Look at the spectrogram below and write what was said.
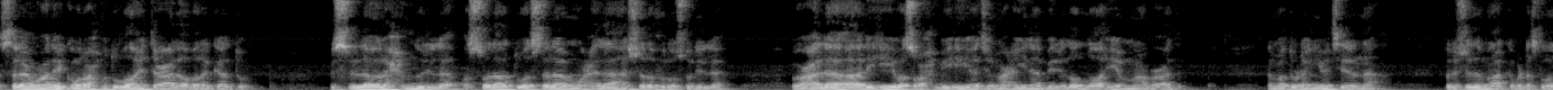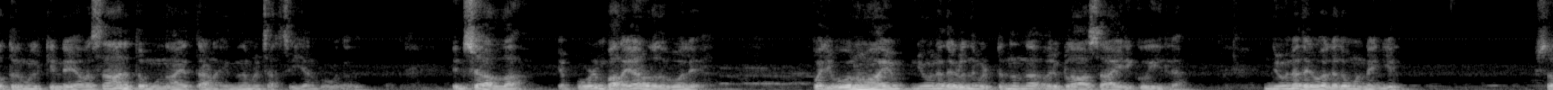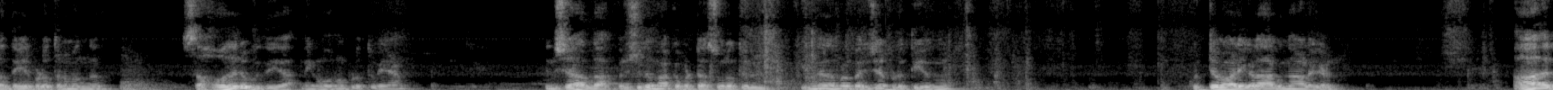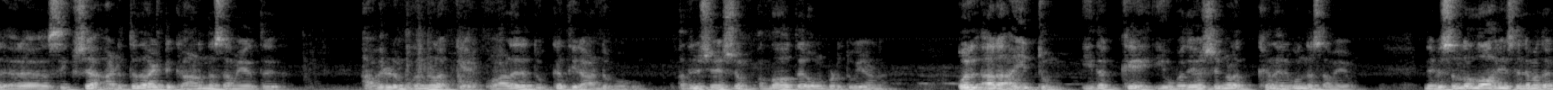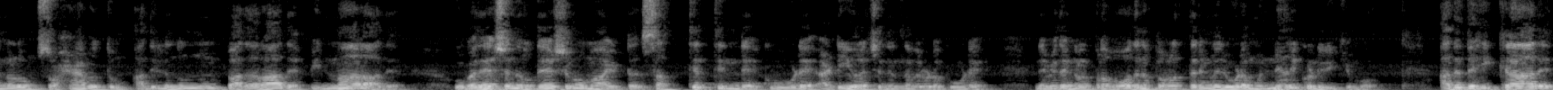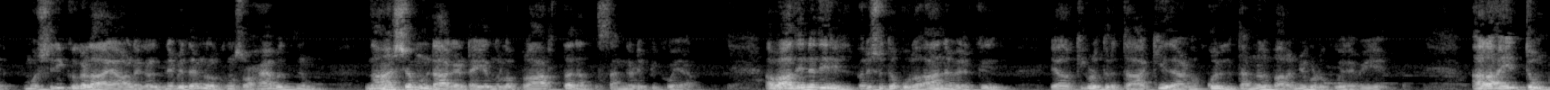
അസ്സലാമു അലൈക്കും വറഹമത്തല്ലാഹി തആല വബറകാതുഹു. ബിസ്മില്ലാ അൽഹംദുലില്ലാ വസ്സലാത്തു വസ്സലാമു അലാ അഷ്റഫി റസൂലില്ലാ വഅലാ ആലിഹി വസഹ്ബിഹി അജ്മഈന ബിറിദല്ലാഹി അമ്മാ ബഅദ്. നമ്മൾ തുടങ്ങി വെച്ചിരുന്ന പരിശുദ്ധമാക്കപ്പെട്ട സൂറത്തുൽ മുൽക്കിന്റെ അവസാനത്തെ മൂന്ന് ആയത്താണ് ഇന്ന് നമ്മൾ ചർച്ച ചെയ്യാൻ പോകുന്നത്. ഇൻഷാ അല്ലാ എപ്പോഴും പറയാറുള്ളത് പോലെ പരിപൂർണമായും ന്യൂനതകളിൽ നിന്ന് വിട്ടുനിന്ന ഒരു ക്ലാസ് ആയിരിക്കുകയില്ല. ന്യൂനതകൾ വല്ലതും ഉണ്ടെങ്കിൽ ശ്രദ്ധയിൽപ്പെടുത്തണമെന്ന് സഹോദര ബുദ്ധിയ നിങ്ങൾ ഓർമ്മപ്പെടുത്തുകയാണ്. ഇൻഷാ അല്ല പരിശുദ്ധമാക്കപ്പെട്ട സൂറത്തിൽ ഇന്ന് നമ്മൾ പരിചയപ്പെടുത്തിയിരുന്നു. കുറ്റവാളികളാകുന്ന ആളുകൾ. ആ ശിക്ഷ അടുത്തതായിട്ട് കാണുന്ന സമയത്ത് അവരുടെ മുഖങ്ങളൊക്കെ വളരെ ദുഃഖത്തിലാണ്ടുപോകും അതിനുശേഷം അള്ളാഹു തല ഓർമ്മപ്പെടുത്തുകയാണ് "ഖുൽ അറഅയ്തും ഇതൊക്കെ ഈ ഉപദേശങ്ങളൊക്കെ നൽകുന്ന സമയം. നബി സല്ലല്ലാഹു അലൈഹി വസല്ലമ തങ്ങളും സ്വഹാബത്തും അതിൽ നിന്നൊന്നും പതറാതെ പിന്മാറാതെ ഉപദേശ നിർദ്ദേശങ്ങളുമായിട്ട് സത്യത്തിന്റെ കൂടെ അടിയുറച്ചു നിന്നവരുടെ കൂടെ നബിതങ്ങൾ പ്രബോധന പ്രവർത്തനങ്ങളിലൂടെ മുന്നേറിക്കൊണ്ടിരിക്കുമ്പോൾ അത് ദഹിക്കാതെ മുഷരിക്കുകളായ ആളുകൾ നബിതങ്ങൾക്കും സ്വഹാബത്തിനും നാശമുണ്ടാകട്ടെ എന്നുള്ള പ്രാർത്ഥന സംഘടിപ്പിക്കുകയാണ്. അപ്പോൾ അതിനെതിരിൽ പരിശുദ്ധ ഖുർആൻ അവർക്ക് ഇറക്കി കൊടുത്തൊരു താക്കീതാണ് കുൽ തങ്ങൾ പറഞ്ഞു കൊടുക്കൂ നബിയെ. അറഅയ്തും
